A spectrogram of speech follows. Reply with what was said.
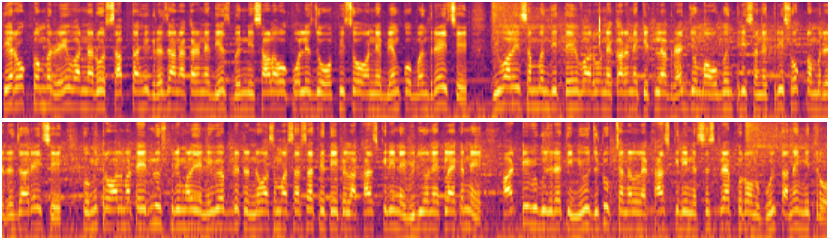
તેર ઓક્ટોબર રવિવારના રોજ સાપ્તાહિક રજાના કારણે દેશભરની શાળાઓ, કોલેજો, ઓફિસો અને બેંકો બંધ રહે છે. દિવાળી સંબંધિત તહેવારોને કારણે કેટલાક રાજ્યોમાં ઓગણત્રીસ અને ત્રીસ ઓક્ટોબરે રજા રહે છે. તો મિત્રો, હાલ માટે એટલું જ. ફ્રી મળીએ ન્યૂ અપડેટ નવા સમાચાર સાથે. તે પહેલાં ખાસ કરીને વિડીયોને એક લાઈક અને R TV Gujarati news YouTube ચેનલને ખાસ કરીને સબસ્ક્રાઈબ કરવાનું ભૂલતા નહીં મિત્રો.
